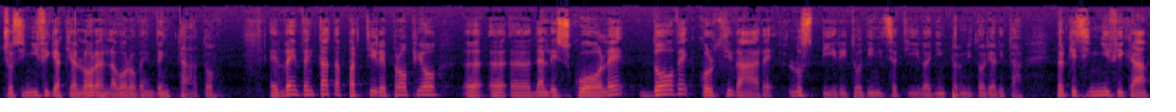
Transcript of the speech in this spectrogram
Ciò significa che allora il lavoro va inventato e va inventato a partire proprio eh, eh, eh, dalle scuole dove coltivare lo spirito di iniziativa e di imprenditorialità, perché significa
